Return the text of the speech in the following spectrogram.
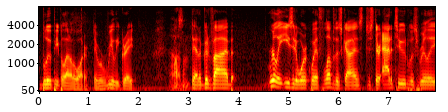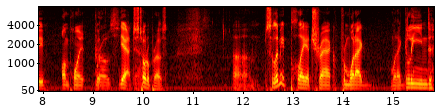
blew people out of the water. They were really great. Um, Awesome. They had a good vibe. Really easy to work with. Love those guys. Just their attitude was really on point. with- Pros. yeah, just Yeah. total pros. Um, so let me play a track from what I what I gleaned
